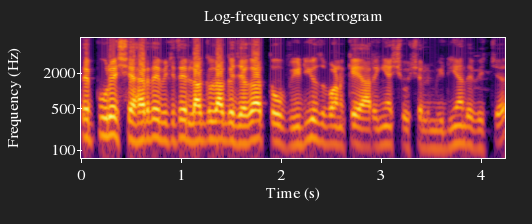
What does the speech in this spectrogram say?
ਤੇ ਪੂਰੇ ਸ਼ਹਿਰ ਦੇ ਵਿੱਚ ਤੇ ਅਲੱਗ-ਅਲੱਗ ਜਗ੍ਹਾ ਤੋਂ ਵੀਡੀਓਜ਼ ਬਣ ਕੇ ਆ ਰਹੀਆਂ ਸੋਸ਼ਲ ਮੀਡੀਆ ਦੇ ਵਿੱਚ।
